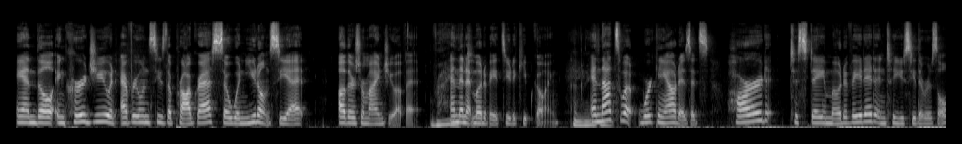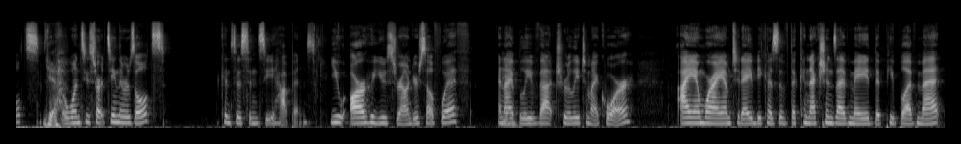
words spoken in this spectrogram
and they'll encourage you and everyone sees the progress so when you don't see it others remind you of it. And then it motivates you to keep going. And that's what working out is. It's hard to stay motivated until you see the results Yeah. but once you start seeing the results consistency happens you are who you surround yourself with and i believe that truly to my core i am where i am today because of the connections i've made the people i've met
